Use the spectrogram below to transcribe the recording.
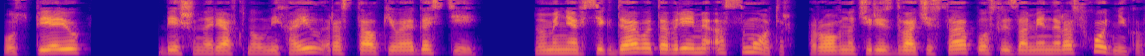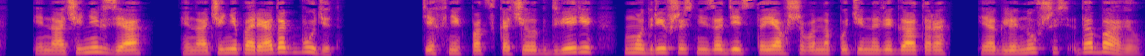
Успею. Бешено рявкнул Михаил, расталкивая гостей. У меня всегда в это время осмотр, ровно через два часа после замены расходников. Иначе нельзя, иначе непорядок будет. Техник подскочил к двери, умудрившись не задеть стоявшего на пути навигатора, и, оглянувшись, добавил.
